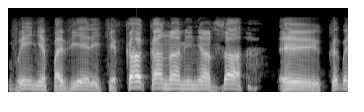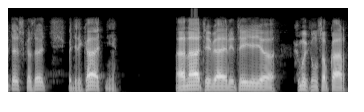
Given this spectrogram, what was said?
«Вы не поверите, как она меня за... Э, как бы это сказать поделикатнее?» «Она тебя или ты ее?» — хмыкнул Сапкар.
